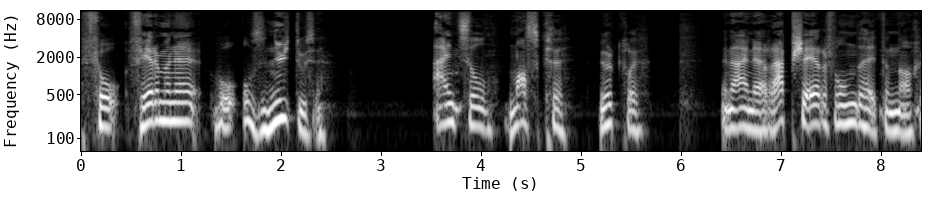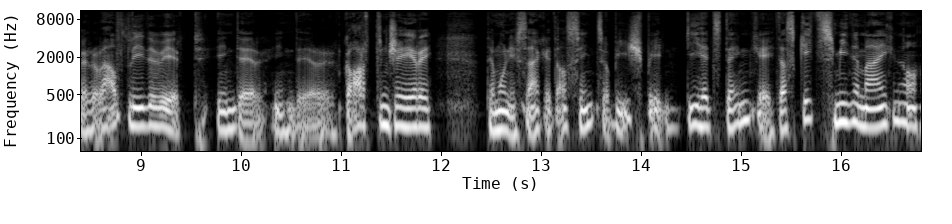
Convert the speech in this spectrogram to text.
von Firmen, die aus nichts raus Einzelmasken, wirklich. Wenn einer Rapschere erfunden hat und nachher Weltleader wird in der, in der Gartenschere, dann muss ich sagen, das sind so Beispiele. Die hat es dann gegeben. Das gibt es meiner Meinung nach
